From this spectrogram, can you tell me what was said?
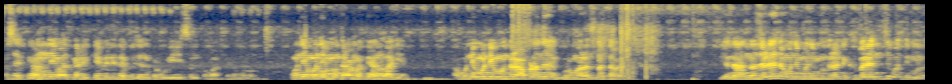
પછી ધ્યાનની વાત કરી, કેવી રીતે ભજન કરવું એ સંતો વાત કરે, બોલો. મુનિ મુનિ મુદ્રામાં ધ્યાન લાગ્યા. આ મુનિ મુનિ મુદ્રા આપણને ગુરુ મહારાજ બતાવે જેના નજરે ને મુનિ મુનિ મુદ્રાની ખબર જ નથી હોતી મળે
